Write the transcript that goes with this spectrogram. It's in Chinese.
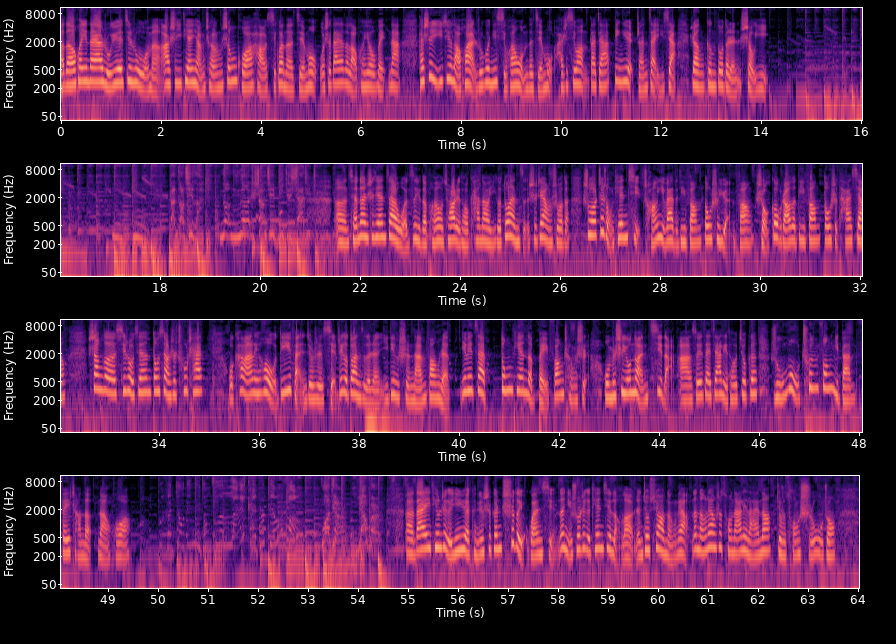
好的，欢迎大家如约进入我们二十一天养成生活好习惯的节目，我是大家的老朋友伟娜。还是一句老话，如果你喜欢我们的节目，还是希望大家订阅转载一下，让更多的人受益。嗯嗯干燥起来。嗯，前段时间在我自己的朋友圈里头看到一个段子，是这样说的：说这种天气，床以外的地方都是远方，手够不着的地方都是他乡，上个洗手间都像是出差。我看完了以后，我第一反应就是写这个段子的人一定是南方人，因为在。冬天的北方城市，我们是有暖气的啊，所以在家里头就跟如沐春风一般，非常的暖和。啊，大家一听这个音乐，肯定是跟吃的有关系。那你说这个天气冷了，人就需要能量，那能量是从哪里来呢？就是从食物中。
